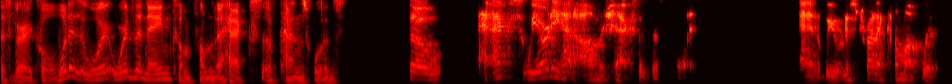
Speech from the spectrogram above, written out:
that's very cool. What is where, where did the name come from? The hex of Penn's Woods. So hex, we already had Amish hex at this point, and we were just trying to come up with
